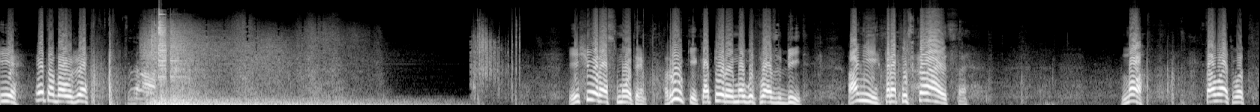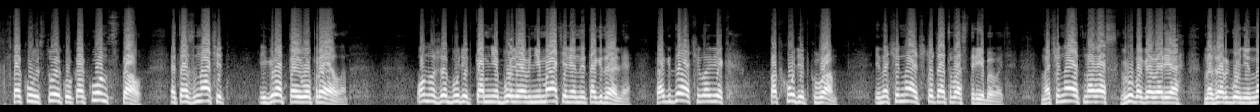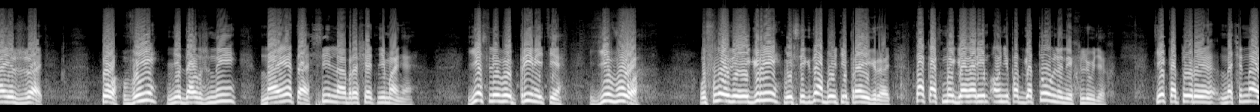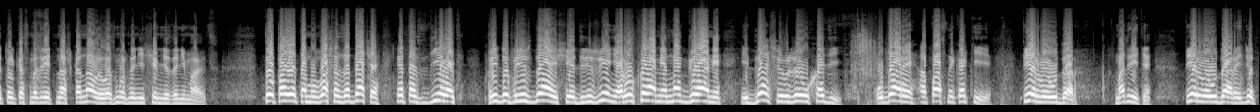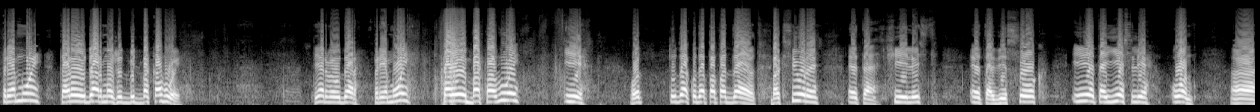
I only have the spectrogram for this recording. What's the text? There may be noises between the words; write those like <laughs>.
И этого уже... Еще раз смотрим. Руки, которые могут вас бить, они пропускаются. Но вставать вот в такую стойку, как он встал, это значит играть по его правилам. Он уже будет ко мне более внимателен и так далее. Когда человек подходит к вам и начинает что-то от вас требовать, начинает на вас, грубо говоря, на жаргоне наезжать, то вы не должны на это сильно обращать внимание. Если вы примете его условия игры, вы всегда будете проигрывать. Так как мы говорим о неподготовленных людях, те, которые начинают только смотреть наш канал и, возможно, ничем не занимаются, то поэтому ваша задача это сделать предупреждающее движение руками, ногами и дальше уже уходить. Удары опасны какие? Первый удар, смотрите, первый удар идет прямой, второй удар может быть боковой. Первый удар прямой, второй боковой и вот туда, куда попадают боксеры, это челюсть, это висок и это если он э,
